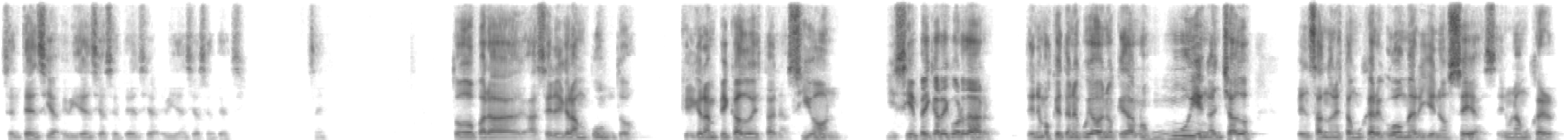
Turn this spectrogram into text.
sentencia, evidencia, sentencia, evidencia, sentencia. Todo para hacer el gran punto, que el gran pecado de esta nación, y siempre hay que recordar, tenemos que tener cuidado de no quedarnos muy enganchados pensando en esta mujer Gomer y en Oseas, en una mujer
